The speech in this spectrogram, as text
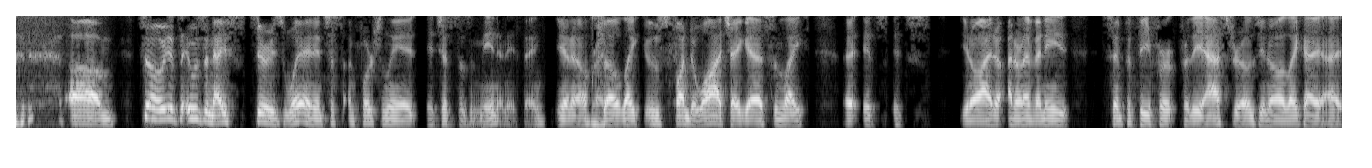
um, so it was a nice series win. It's just, unfortunately, it, it just doesn't mean anything, you know? Right. So, like, it was fun to watch, I guess. And, like, it's, it's, you know, I don't, I don't have any sympathy for for the Astros. You know, like I I,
